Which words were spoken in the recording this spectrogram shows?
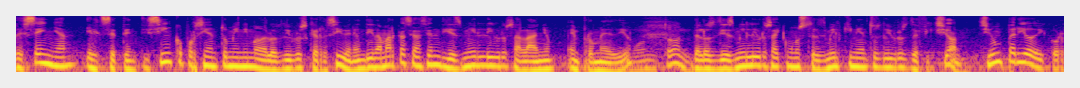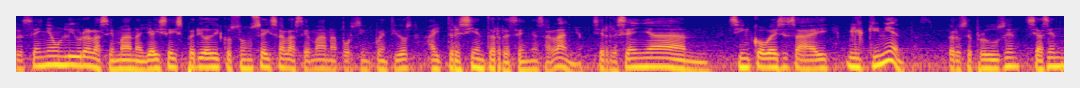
reseñan el 75% mínimo de los libros que reciben. En Dinamarca se hacen 10.000 libros al año en promedio. Un montón. De los 10.000 libros hay como unos 3.500 libros de ficción. Si un periódico reseña un libro a la semana y hay 6 periódicos, son 6 a la semana por 52, hay 300 reseñas al año. Si reseñan 5 veces hay 1.500 pero se producen, se hacen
